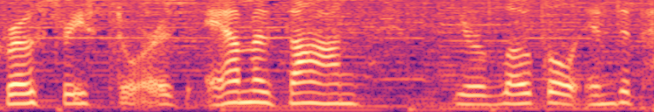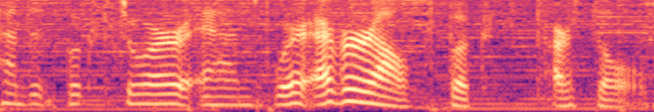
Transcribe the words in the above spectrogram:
grocery stores, Amazon, your local independent bookstore, and wherever else books are sold.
